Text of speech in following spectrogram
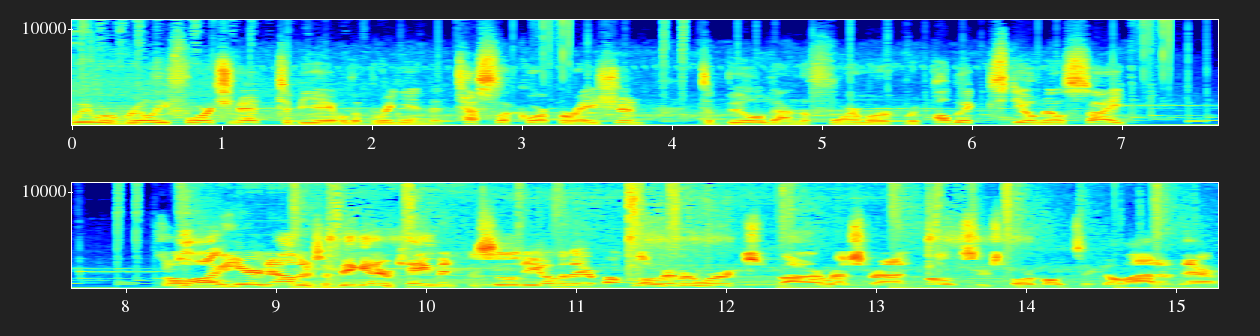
We were really fortunate to be able to bring in the Tesla Corporation to build on the former Republic Steel Mill site so along here now, there's a big entertainment facility over there, Buffalo River Works, bar, restaurant, boats. There's tour boats that go out of there.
